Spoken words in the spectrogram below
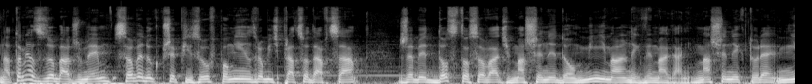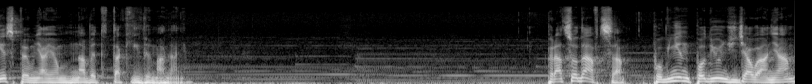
Natomiast zobaczmy, co według przepisów powinien zrobić pracodawca, żeby dostosować maszyny do minimalnych wymagań. Maszyny, które nie spełniają nawet takich wymagań. Pracodawca powinien podjąć działania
